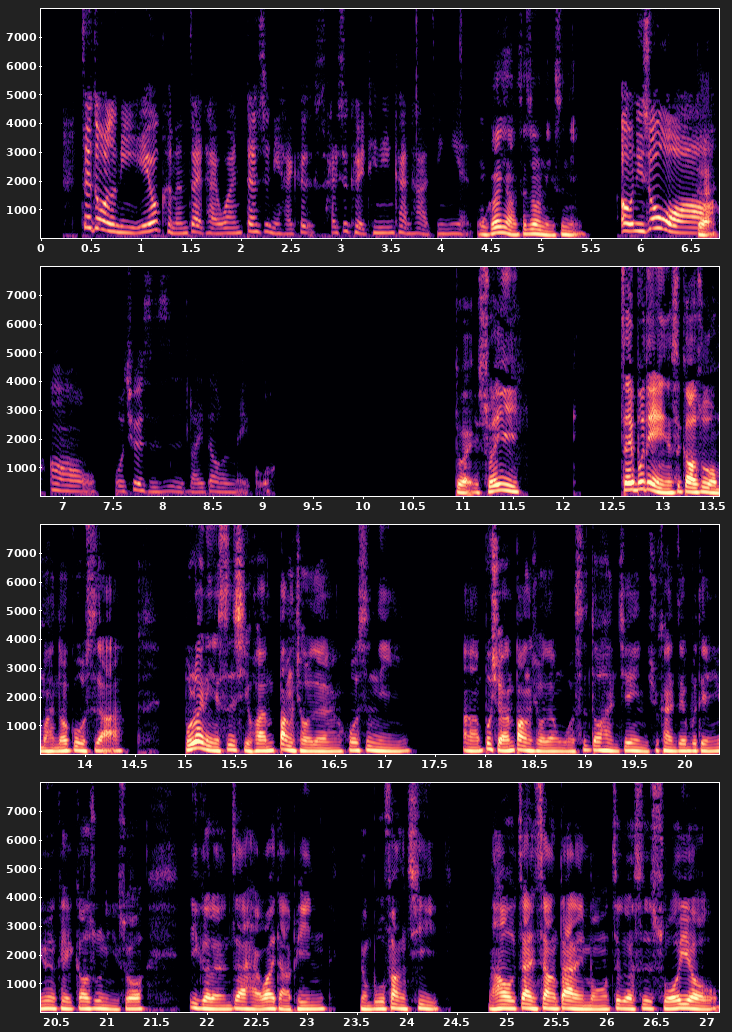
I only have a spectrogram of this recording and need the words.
在座的你也有可能在台湾，但是你还可以还是可以听听看他的经验。我跟你讲，在座的你是你，哦，你说我？对哦，我确实是来到了美国。对，所以这部电影是告诉我们很多故事啊。不论你是喜欢棒球的人，或是你啊不喜欢棒球的人，我是都很建议你去看这部电影，因为可以告诉你说，一个人在海外打拼，永不放弃，然后站上大联盟，这个是所有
